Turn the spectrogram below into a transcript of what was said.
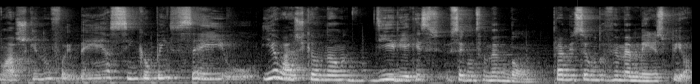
eu acho que não foi bem assim que eu pensei. E eu acho que eu não diria que esse, o segundo filme é bom. Para mim o segundo filme é menos pior.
